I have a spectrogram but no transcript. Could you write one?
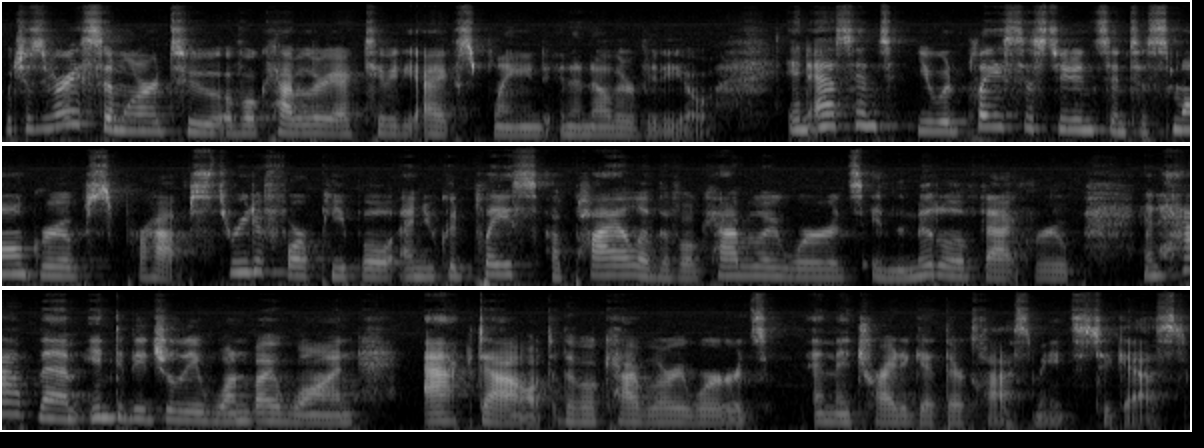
which is very similar to a vocabulary activity I explained in another video. In essence, you would place the students into small groups, perhaps three to four people, and you could place a pile of the vocabulary words in the middle of that group and have them individually, one by one, act out the vocabulary words and they try to get their classmates to guess.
